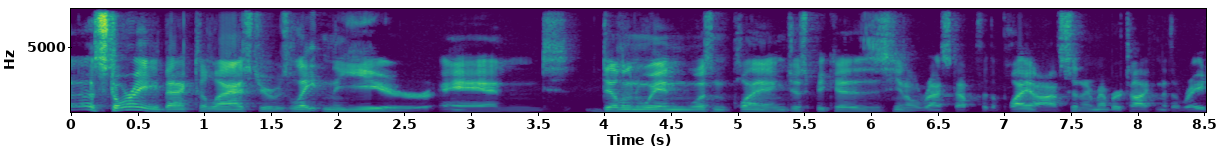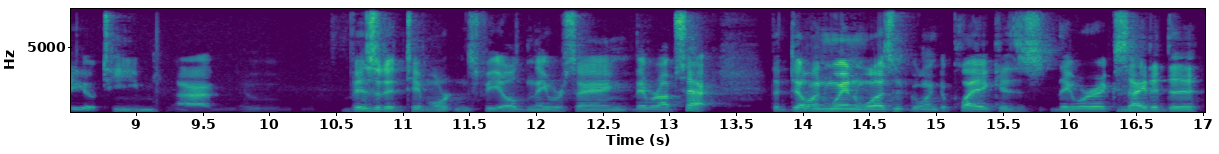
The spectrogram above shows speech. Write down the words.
A story back to last year. It was late in the year, and Dylan Wynn wasn't playing just because you know rest up for the playoffs. And I remember talking to the radio team uh, who visited Tim Hortons Field, and they were saying they were upset that Dylan Wynn wasn't going to play because they were excited mm. to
